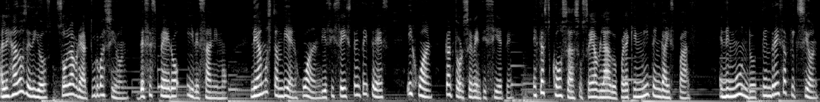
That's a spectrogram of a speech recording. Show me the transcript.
Alejados de Dios, solo habrá turbación, desespero y desánimo. Leamos también Juan 16:33 y Juan 14:27. Estas cosas os he hablado para que en mí tengáis paz. En el mundo tendréis aflicción,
